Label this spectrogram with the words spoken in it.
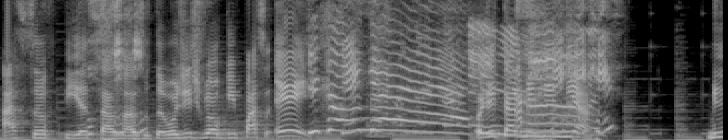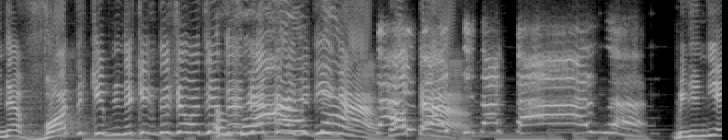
a Sofia tá no azul. também. Hoje a gente vê alguém passando. Ei! Onde tá a menininha? Menina, volta aqui, menina. Quem deixou você entrar na minha casa, menina? Volta! da casa. Menininha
